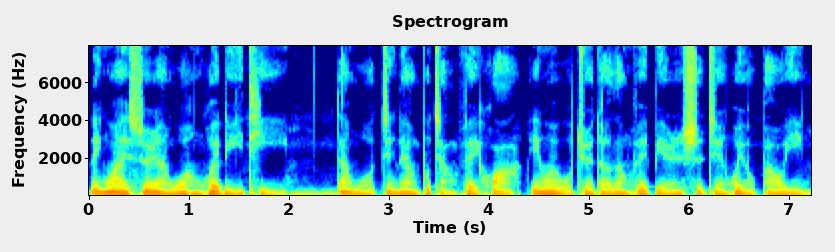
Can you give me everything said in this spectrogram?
另外，虽然我很会离题，但我尽量不讲废话，因为我觉得浪费别人时间会有报应。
